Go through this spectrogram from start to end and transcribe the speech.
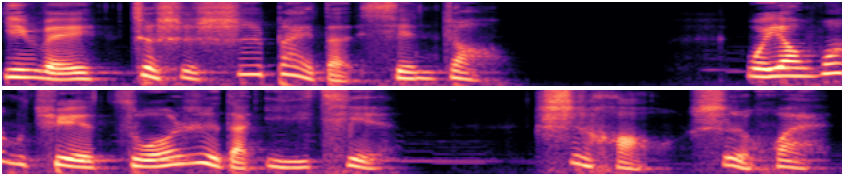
因为这是失败的先兆。我要忘却昨日的一切，是好是坏，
